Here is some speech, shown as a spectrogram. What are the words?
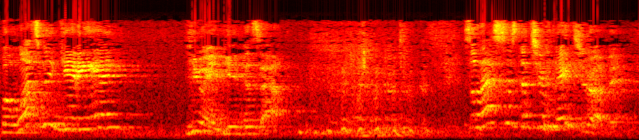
But once we get in, you ain't getting us out. so that's just the true nature of it.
